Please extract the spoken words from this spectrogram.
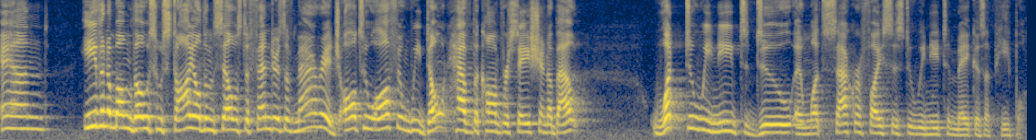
And even among those who style themselves defenders of marriage, all too often we don't have the conversation about what do we need to do and what sacrifices do we need to make as a people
